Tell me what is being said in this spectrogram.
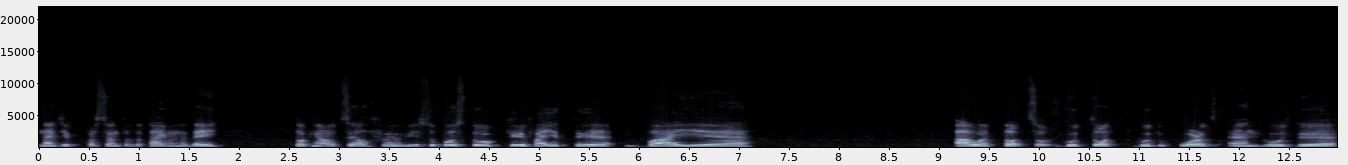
90% of the time in a day, talking ourselves, uh, we're supposed to purify it uh, by uh, our thoughts. So good thought, good words, and good uh,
